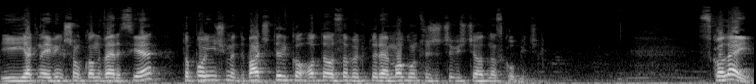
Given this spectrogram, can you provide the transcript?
i jak największą konwersję, to powinniśmy dbać tylko o te osoby, które mogą coś rzeczywiście od nas kupić. Z kolei,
